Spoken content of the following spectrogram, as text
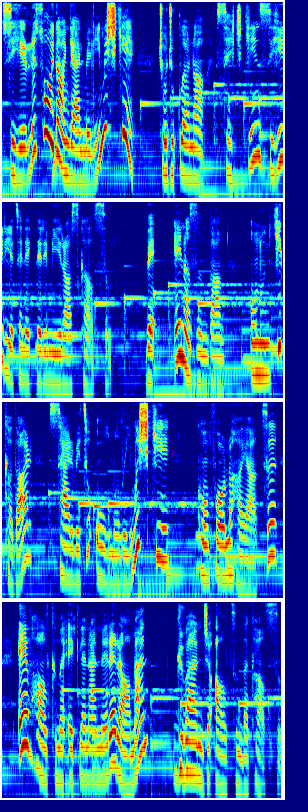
Sihirli soydan gelmeliymiş ki çocuklarına seçkin sihir yetenekleri miras kalsın ve en azından onunki kadar serveti olmalıymış ki konforlu hayatı ev halkına eklenenlere rağmen güvence altında kalsın.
